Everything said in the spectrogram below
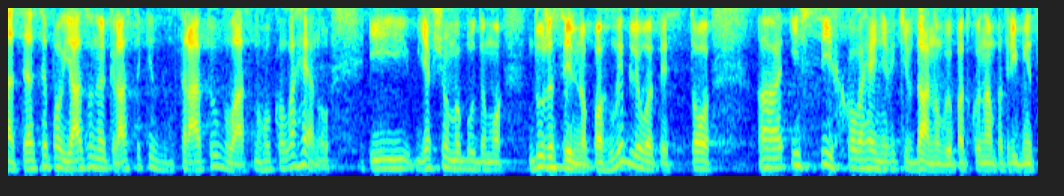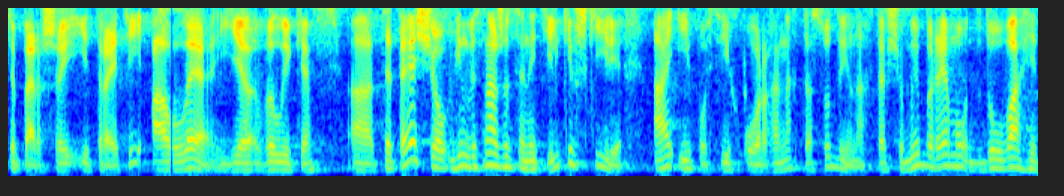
А це все пов'язано якраз таки з втратою власного колагену. І якщо ми будемо дуже сильно поглиблюватись, то е, і всіх колагенів, які в даному випадку нам потрібні, це перший і третій, але є велике е, це те, що він виснажується не тільки в шкірі, а і по всіх органах та судинах. Так що ми беремо до уваги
